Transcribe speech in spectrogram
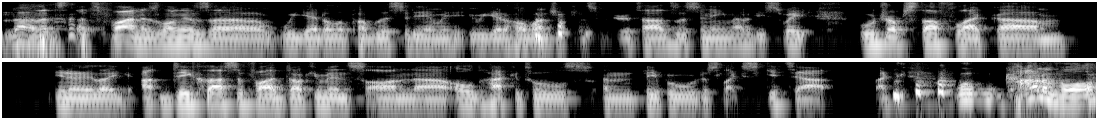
No, that's that's fine as long as uh we get all the publicity and we we get a whole bunch of conspirators listening. That'd be sweet. We'll drop stuff like um, you know, like uh, declassified documents on uh, old hacker tools, and people will just like skit out like, well, carnivore.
